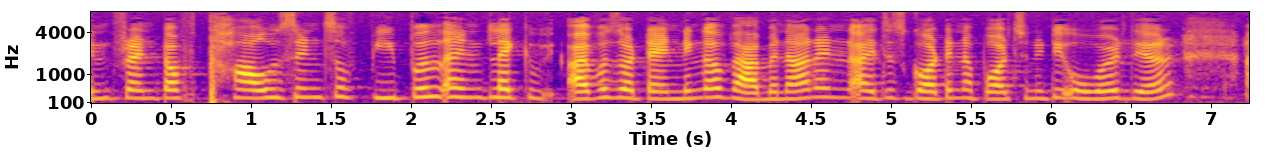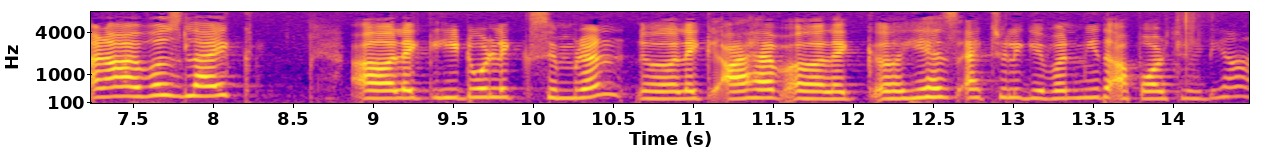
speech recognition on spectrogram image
in front of thousands of people and like i was attending a webinar and i just got an opportunity over there. And i was like uh, like he told like Simran uh, like I have uh, like uh, he has actually given me the opportunity huh?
